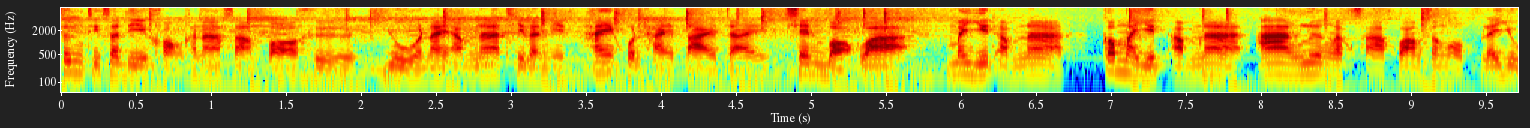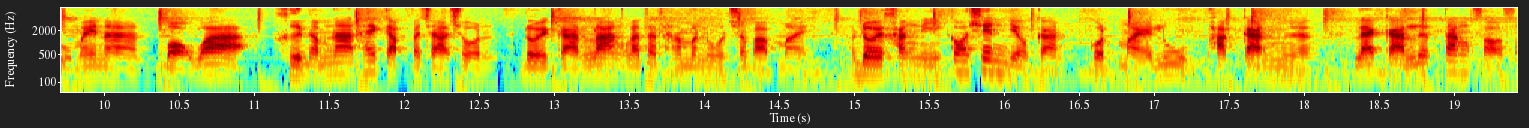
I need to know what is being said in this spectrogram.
ซึ่งทฤษฎีของคณะ3ปอคือ อยู่ในอำนาจทีละนิดให้คนไทยตายใจ เช่นบอกว่าไม่ยึดอำนาจ ก็มายึดอำนาจอ้างเรื่องรักษาความสงบและอยู่ไม่นาน บอกว่าคืนอำนาจให้กับประชาชน โดยการร่างรัฐธรรมนูญฉบับใหม่ โดยครั้งนี้ก็เช่นเดียวกัน กฎหมายลูกพักการเมือง และการเลือกตั้งสส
